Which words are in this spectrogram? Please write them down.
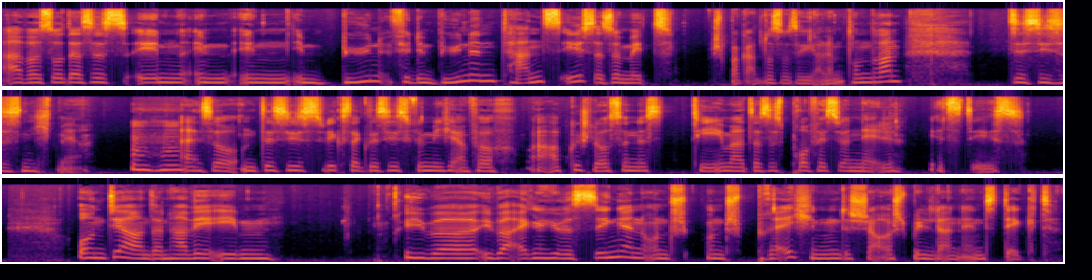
Aber so, dass es eben im, im, im Bühnen, für den Bühnentanz ist, also mit Spagat, was weiß ich, allem drum dran, das ist es nicht mehr. Mhm. Also, und das ist, wie gesagt, das ist für mich einfach ein abgeschlossenes Thema, dass es professionell jetzt ist. Und ja, und dann habe ich eben über, über eigentlich über Singen und, und Sprechen das Schauspiel dann entdeckt.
